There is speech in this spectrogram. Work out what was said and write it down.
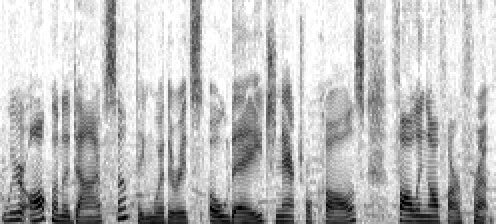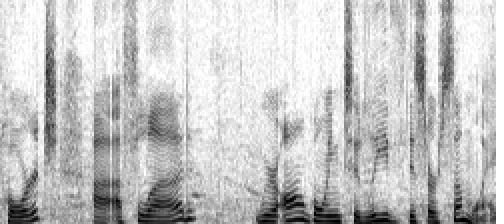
We're all going to die of something, whether it's old age, natural cause, falling off our front porch, uh, a flood. We're all going to leave this earth some way.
